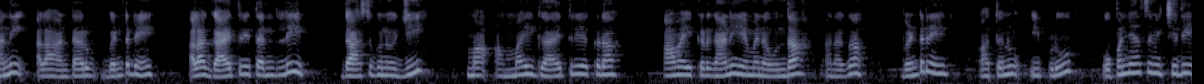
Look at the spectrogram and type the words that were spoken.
అని అలా అంటారు. వెంటనే అలా గాయత్రి తల్లి దాసుగునూజీ మా అమ్మాయి గాయత్రి ఎక్కడ? ఆమె ఇక్కడ కానీ ఏమైనా ఉందా? అనగా వెంటనే అతను ఇప్పుడు ఉపన్యాసం ఇచ్చేది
